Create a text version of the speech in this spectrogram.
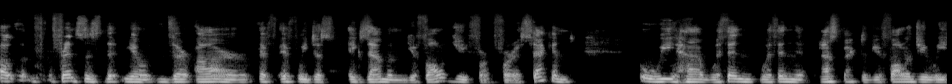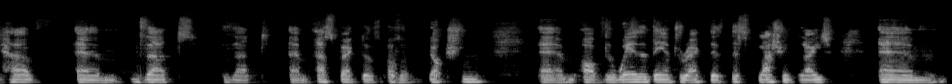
uh, for instance, that you know there are if if we just examine ufology for for a second, we have within within the aspect of ufology we have um, that that um, aspect of of abduction, um, of the way that they interact, this, this flashing light. Um,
